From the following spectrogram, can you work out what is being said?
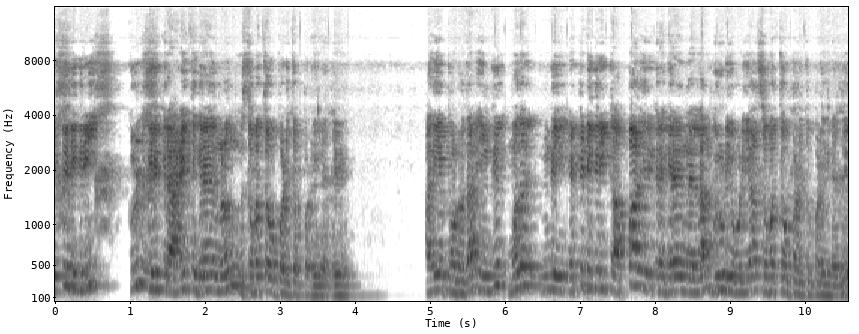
எட்டு டிகிரிக்குள் இருக்கிற அனைத்து கிரகங்களும் சுபத்துவப்படுத்தப்படுகிறது அதே போன்றுதான் இங்கு முதல் இந்த எட்டு டிகிரிக்கு அப்பால் இருக்கிற கிரகங்கள் எல்லாம் குருடைய ஒளியால் சுபத்துவப்படுத்தப்படுகிறது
